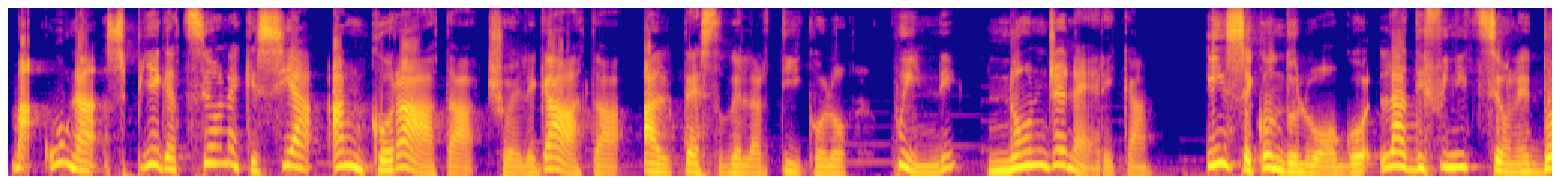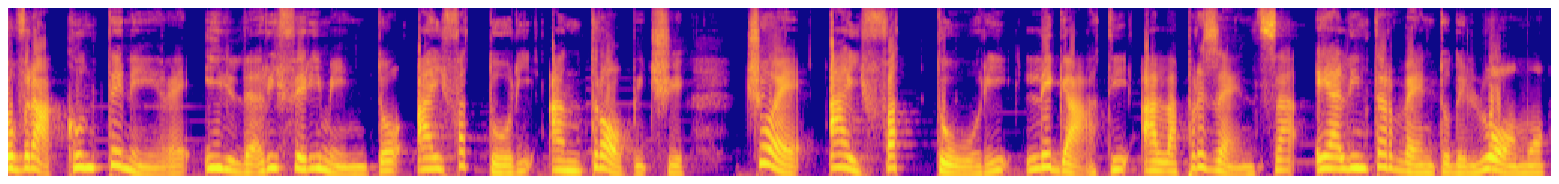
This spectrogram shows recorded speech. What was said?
ma una spiegazione che sia ancorata, cioè legata al testo dell'articolo, quindi non generica. In secondo luogo, la definizione dovrà contenere il riferimento ai fattori antropici, cioè ai fattori legati alla presenza e all'intervento dell'uomo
